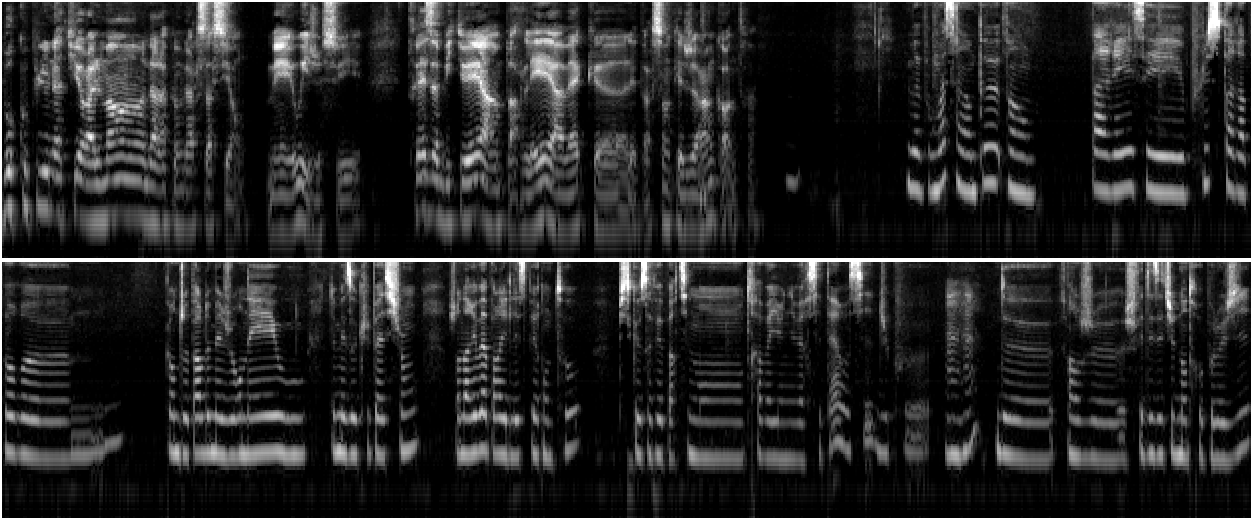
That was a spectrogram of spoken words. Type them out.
beaucoup plus naturellement dans la conversation. Mais oui, je suis très habitué à en parler avec les personnes que je rencontre. Bah, pour moi, c'est un peu. Enfin, pareil, c'est plus par rapport. quand je parle de mes journées ou de mes occupations, j'en arrive à parler de l'espéranto, puisque ça fait partie de mon travail universitaire aussi. Du coup, euh, de, enfin, je, je fais des études d'anthropologie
